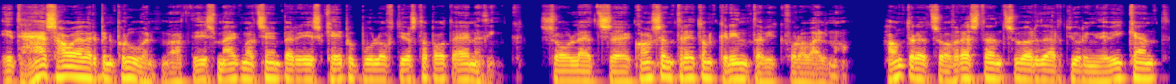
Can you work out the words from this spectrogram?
it has however been proven that this magma chamber is capable of just about anything. So let's uh, concentrate on Grindavik for a while now. Hundreds of residents were there during the weekend.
